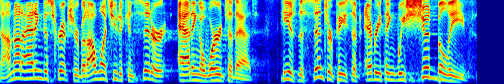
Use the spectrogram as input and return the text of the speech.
Now, I'm not adding to Scripture, but I want you to consider adding a word to that. He is the centerpiece of everything we should believe.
